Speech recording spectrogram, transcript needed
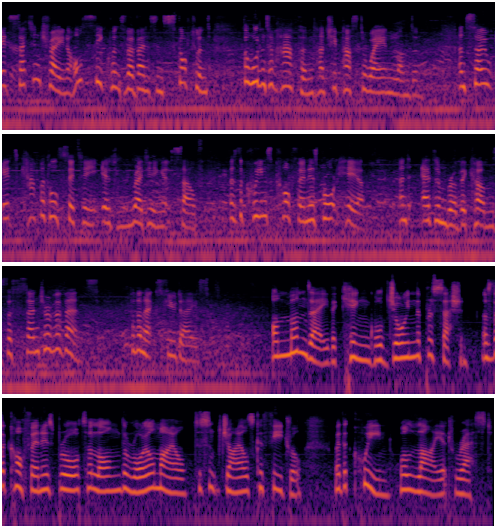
it set in train a whole sequence of events in Scotland that wouldn't have happened had she passed away in London. And so its capital city is readying itself as the Queen's coffin is brought here and Edinburgh becomes the centre of events for the next few days. On Monday, the King will join the procession as the coffin is brought along the Royal Mile to St Giles Cathedral, where the Queen will lie at rest.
